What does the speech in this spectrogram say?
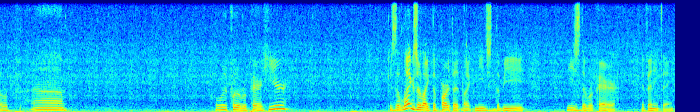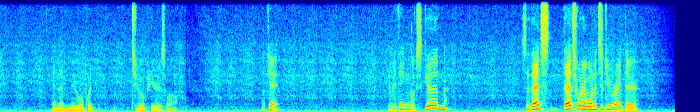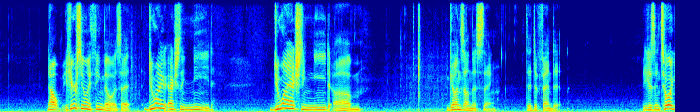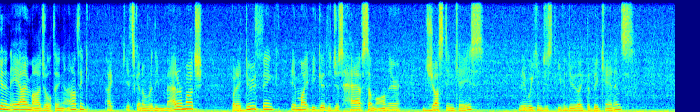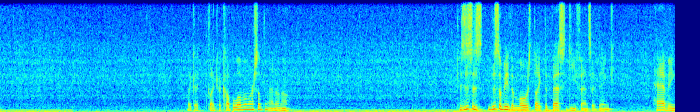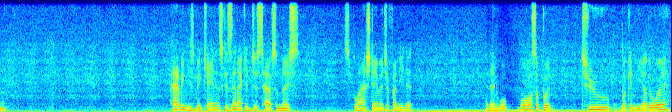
um, we'll put a repair here. Because the legs are like the part that like needs to be, needs the repair, if anything. And then maybe we'll put two up here as well. Okay. Everything looks good. So that's that's what I wanted to do right there. Now, here's the only thing though, is that do I actually need do I actually need um, guns on this thing to defend it? Because until I get an AI module thing, I don't think I, it's going to really matter much. But I do think it might be good to just have some on there just in case. Maybe we can just even do like the big cannons. Like a like a couple of them or something. I don't know. Because this is this will be the most like the best defense I think. Having having these big cannons because then I could just have some nice splash damage if I need it. And then we'll we'll also put two looking the other way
